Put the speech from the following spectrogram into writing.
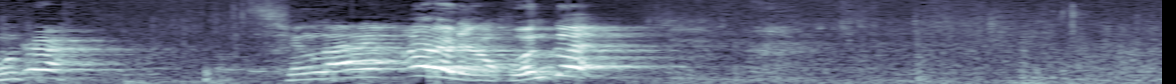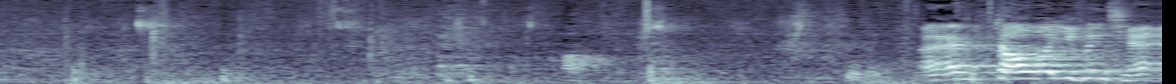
同志，请来二两馄饨。好，谢谢。哎，找我一分钱。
